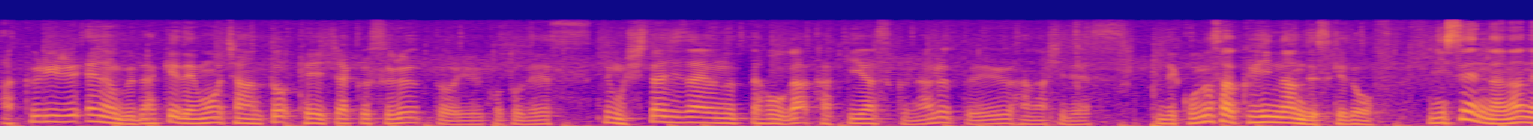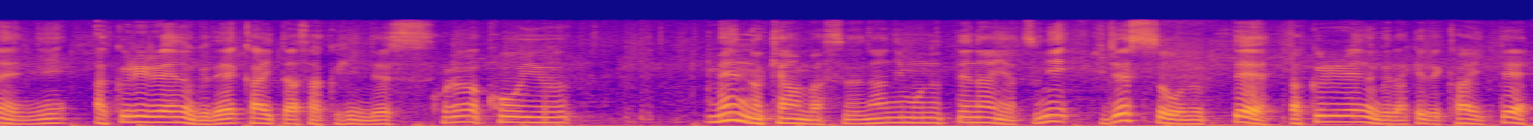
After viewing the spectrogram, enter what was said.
アクリル絵の具だけでもちゃんと定着するということです。でも下地材を塗った方が描きやすくなるという話です。でこの作品なんですけど2007年にアクリル絵の具で描いた作品です。これはこういう面のキャンバス何も塗ってないやつにジェスを塗ってアクリル絵の具だけで描いて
